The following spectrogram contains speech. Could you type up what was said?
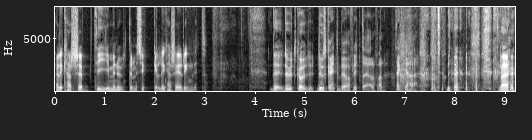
Eller kanske tio minuter med cykel, det kanske är rimligt. Det, du, utgår, du ska inte behöva flytta i alla fall, tänker jag här. Nej,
